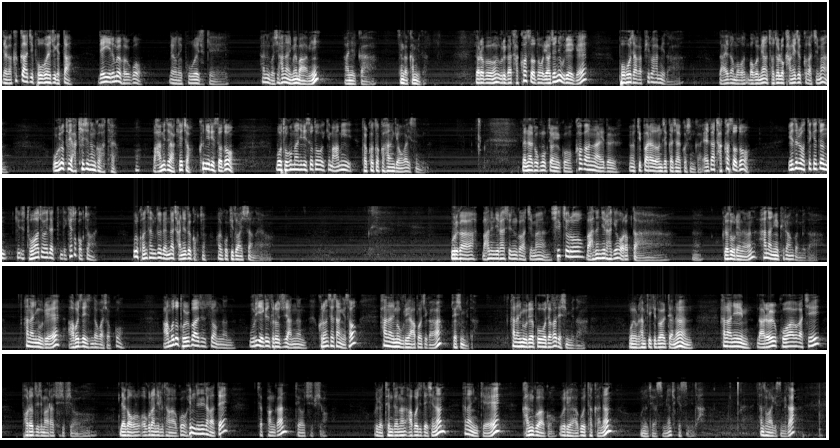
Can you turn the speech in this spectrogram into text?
내가 끝까지 보호해주겠다. 내 이름을 걸고 내가 널 보호해줄게 하는 것이 하나님의 마음이 아닐까 생각합니다. 여러분, 우리가 다 컸어도 여전히 우리에게 보호자가 필요합니다. 나이가 먹으면 저절로 강해질 것 같지만 오히려 더 약해지는 것 같아요. 어? 마음이 더 약해져. 큰 일이 있어도 뭐 조그만 일이 있어도 이렇게 마음이 덜컥덜컥 하는 경우가 있습니다. 맨날 동국정이 있고 커가는 아이들 어, 뒷바라지 언제까지 할 것인가. 애가 다 컸어도 얘들을 어떻게든 도와줘야 될 텐데 계속 걱정한. 우리 권사님들 맨날 자녀들 걱정하고 기도하시잖아요. 우리가 많은 일을 할 수 있는 것 같지만 실제로 많은 일을 하기 어렵다. 어, 그래서 우리는 하나님이 필요한 겁니다. 하나님은 우리의 아버지 되신다고 하셨고 아무도 돌봐줄 수 없는 우리 얘기를 들어주지 않는 그런 세상에서 하나님은 우리의 아버지가 되십니다. 하나님이 우리의 보호자가 되십니다. 오늘 우리 함께 기도할 때는 하나님 나를 고아와 같이 버려두지 말아 주십시오. 내가 억울한 일을 당하고 힘든 일을 당할 때 재판관 되어 주십시오. 우리가 든든한 아버지 되시는 하나님께 간구하고 의뢰하고 의탁하는 오늘 되었으면 좋겠습니다. 찬송하겠습니다.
